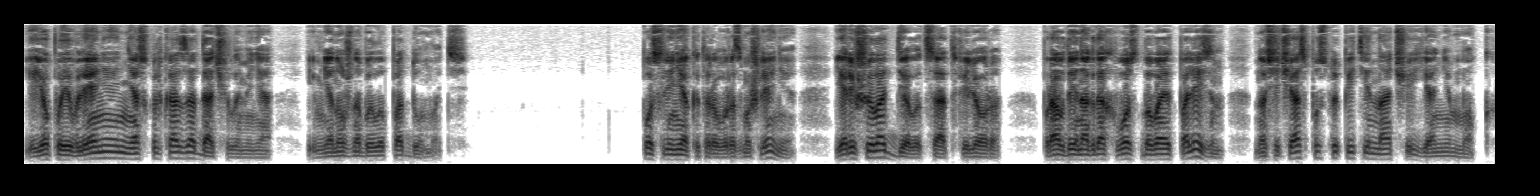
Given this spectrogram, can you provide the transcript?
Ее появление несколько озадачило меня, и мне нужно было подумать. После некоторого размышления я решил отделаться от филера, Правда, иногда хвост бывает полезен, но сейчас поступить иначе я не мог.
